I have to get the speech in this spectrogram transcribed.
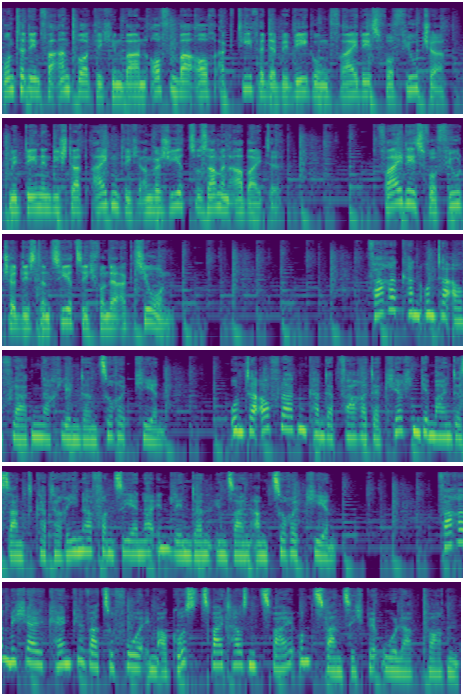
unter den Verantwortlichen waren offenbar auch Aktive der Bewegung Fridays for Future, mit denen die Stadt eigentlich engagiert zusammenarbeite. Fridays for Future distanziert sich von der Aktion. Pfarrer kann unter Auflagen nach Lindern zurückkehren. Unter Auflagen kann der Pfarrer der Kirchengemeinde St. Katharina von Siena in Lindern in sein Amt zurückkehren. Pfarrer Michael Kenkel war zuvor im August 2022 beurlaubt worden.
